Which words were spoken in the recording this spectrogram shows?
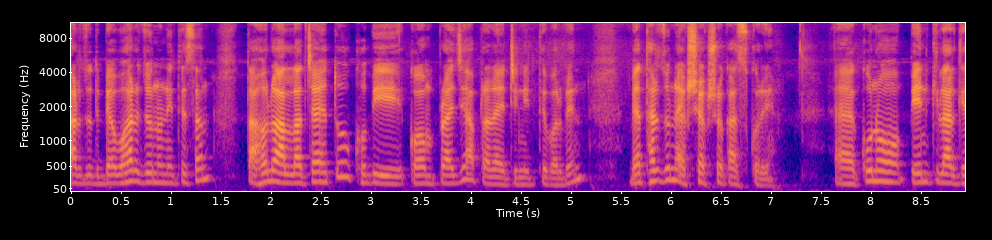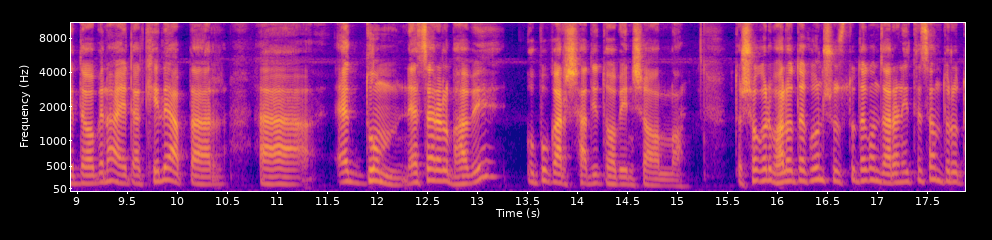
আর যদি ব্যবহারের জন্য নিতে চান, তাহলে আল্লাহ চাহেতো খুবই কম প্রাইজে আপনারা এটি নিতে পারবেন। ব্যথার জন্য একশো একশো কাজ করে। কোনো পেন কিলার খেতে হবে না। এটা খেলে আপনার একদম ন্যাচারালভাবে উপকার সাধিত হবে ইনশাআল্লাহ। তো সকলে ভালো থাকুন, সুস্থ থাকুন, যারা নিতে চান দ্রুত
